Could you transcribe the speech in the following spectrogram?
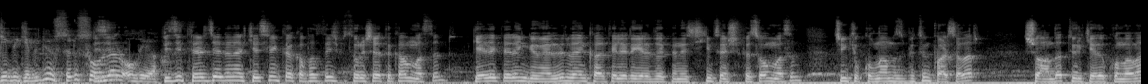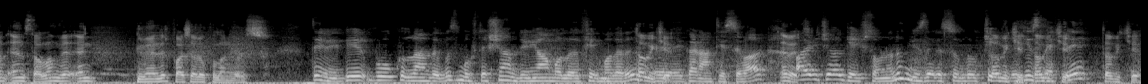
gibi gibi bir sürü sorular oluyor. Bizi tercih edenler kesinlikle kafasında hiçbir soru işareti kalmasın. Gelecekleri en güvenilir ve en kaliteli geleceklerine hiç kimsenin şüphesi olmasın. Çünkü kullandığımız bütün parçalar şu anda Türkiye'de kullanılan en sağlam ve en güvenilir parçaları kullanıyoruz. Değil mi? Bir bu kullandığımız muhteşem dünya malı firmaların Tabii ki. e, garantisi var. Evet. Ayrıca Genç Donan'ın bizlere sunduğu keyifli Tabii ki, tabii hizmetle ki, tabii ki.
